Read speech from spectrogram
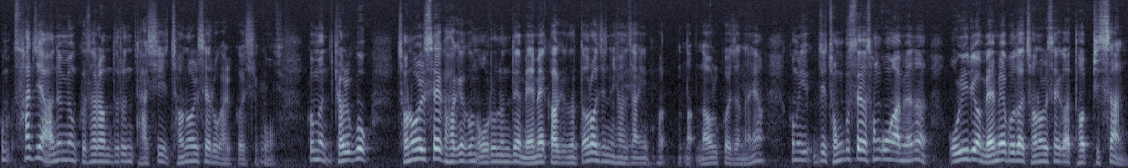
그럼 사지 않으면 그 사람들은 다시 전월세로 갈 것이고, 그렇죠. 그러면 결국 전월세 가격은 오르는데 매매 가격은 떨어지는 현상이 버- 나- 나올 거잖아요. 그러면 이제 종부세가 성공하면은 오히려 매매보다 전월세가 더 비싼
